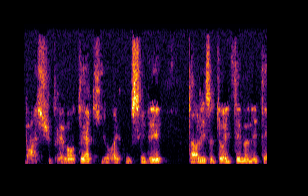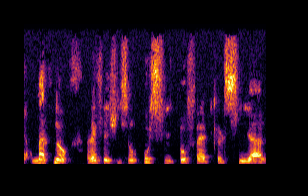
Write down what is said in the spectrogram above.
bah, supplémentaire qu'il aurait concédé par les autorités monétaires. Maintenant, réfléchissons aussi au fait que le signal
